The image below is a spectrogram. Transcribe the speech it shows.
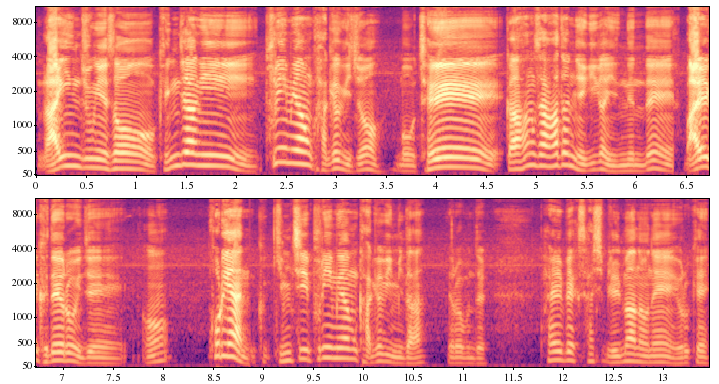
라인 중에서 굉장히 프리미엄 가격이죠. 뭐 제가 항상 하던 얘기가 있는데 말 그대로 이제 어 코리안 그 김치 프리미엄 가격입니다. 여러분들 841만 원에 이렇게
